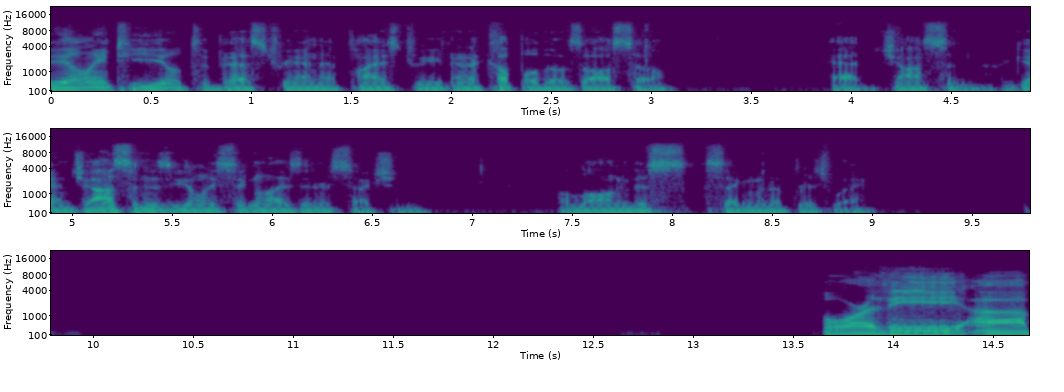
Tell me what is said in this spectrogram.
failing to yield to pedestrian at Pine Street, and a couple of those also at Johnson. Again, Johnson is the only signalized intersection along this segment of Bridgeway. For the uh,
